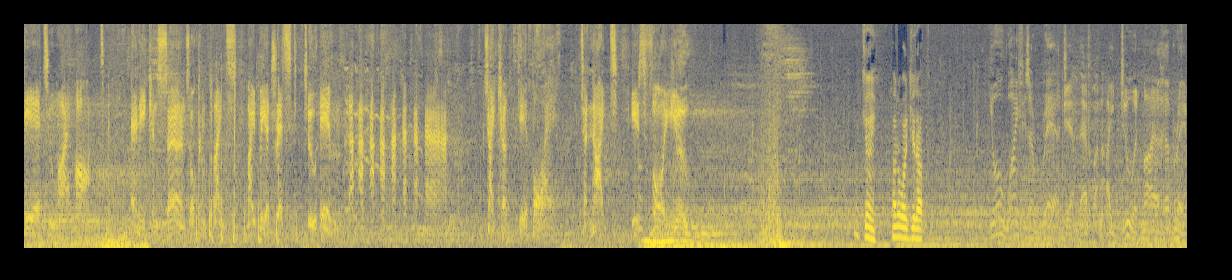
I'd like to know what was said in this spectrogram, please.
dear to my heart. Any concerns or complaints may be addressed to him. Jacob, dear boy, tonight is for you. Okay. How do I get up? Your wife is a rare gem, that one. I do admire her bravery.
